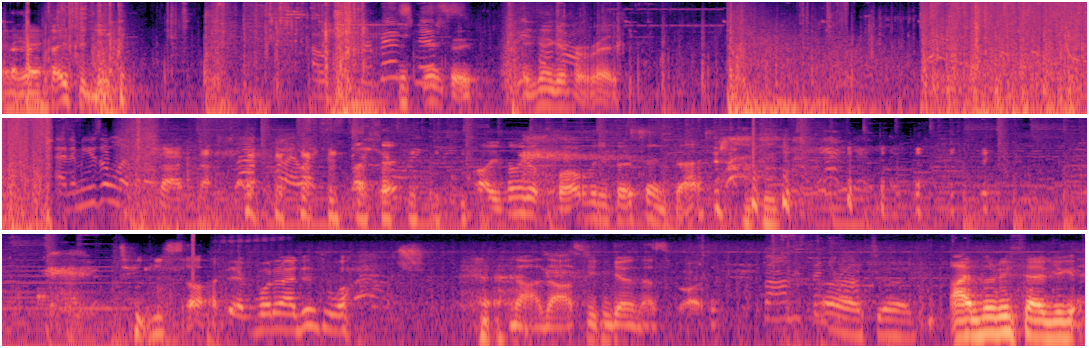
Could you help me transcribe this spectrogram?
There we go. Basically, Open for just gonna He's gonna go for a res. Enemies eliminated. No, no. That's what I like to see. Oh, you've only got 12 when you first came back? Dude, you suck. Deb, what did I just watch? Nah, nah, so you can get in that spot. Bomb has been Oh, dropped. I literally said you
